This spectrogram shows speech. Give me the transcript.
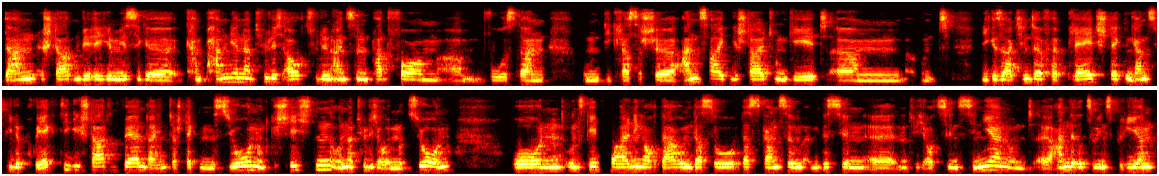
dann starten wir regelmäßige Kampagnen natürlich auch zu den einzelnen Plattformen, ähm, wo es dann um die klassische Anzeigengestaltung geht. Ähm, und wie gesagt, hinter Fairplay stecken ganz viele Projekte, die gestartet werden. Dahinter stecken Missionen und Geschichten und natürlich auch Emotionen. Und uns geht vor allen Dingen auch darum, dass so das Ganze ein bisschen äh, natürlich auch zu inszenieren und äh, andere zu inspirieren,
